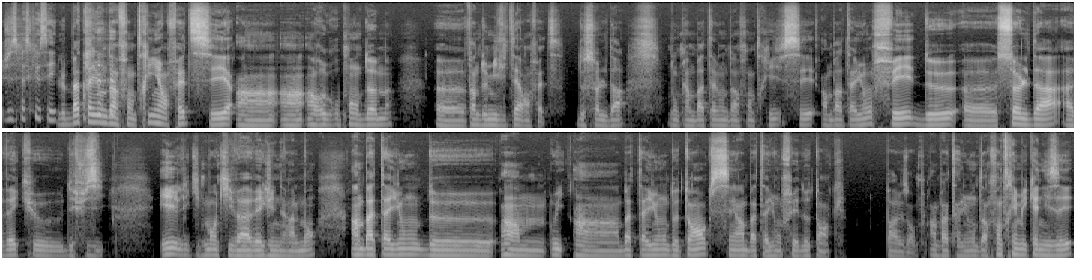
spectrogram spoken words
Je sais pas ce que c'est. Le bataillon d'infanterie, en fait, c'est un, un regroupement d'hommes enfin de militaires en fait, de soldats. Donc un bataillon d'infanterie, c'est un bataillon fait de euh, soldats avec euh, des fusils et l'équipement qui va avec généralement. Un bataillon de, un, oui, un bataillon de tanks, c'est un bataillon fait de tanks. Par exemple, un bataillon d'infanterie mécanisée,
